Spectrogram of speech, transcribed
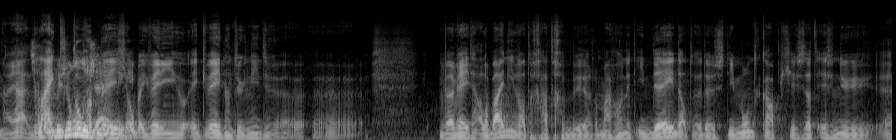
Nou ja, het lijkt toch een zijn, beetje op. Ik weet, niet, ik weet natuurlijk niet we weten allebei niet wat er gaat gebeuren. Maar gewoon het idee dat we dus die mondkapjes, dat is nu uh,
